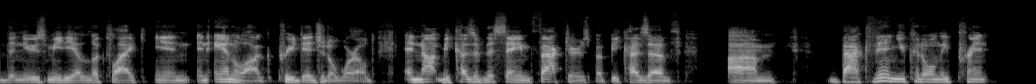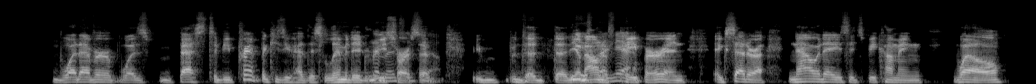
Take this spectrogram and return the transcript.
the news media looked like in an analog pre-digital world, and not because of the same factors, but because of um, back then you could only print whatever was best to be print because you had this limited, resource of the the, the amount of yeah. paper and etc. Nowadays, it's becoming well.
